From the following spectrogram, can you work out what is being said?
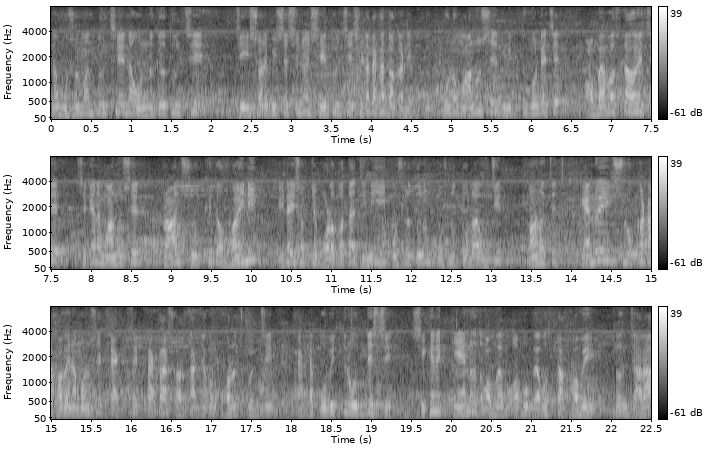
না মুসলমান তুলছে না অন্য কেউ তুলছে যে ঈশ্বরে বিশ্বাসী নয়, সে তুলছে, সেটা দেখার দরকার নেই। কোনো মানুষের মৃত্যু ঘটেছে, অব্যবস্থা হয়েছে, সেখানে মানুষের প্রাণ সুরক্ষিত হয়নি, এটাই সবচেয়ে বড় কথা। যিনি এই প্রশ্ন তুলুন, প্রশ্ন তোলা উচিত। কারণ হচ্ছে, কেন এই সুরক্ষাটা হবে না? মানুষের ট্যাক্সের টাকা সরকার যখন খরচ করছে, একটা পবিত্র উদ্দেশ্যে, সেখানে কেন অপব্যবস্থা হবে? এবং যারা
